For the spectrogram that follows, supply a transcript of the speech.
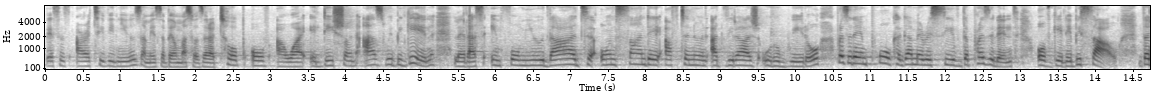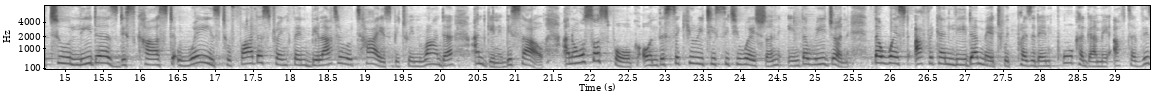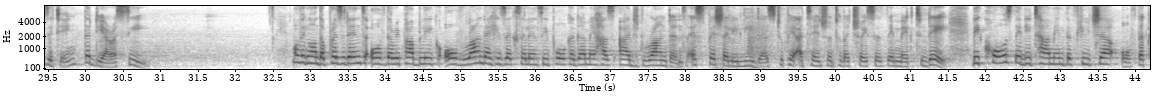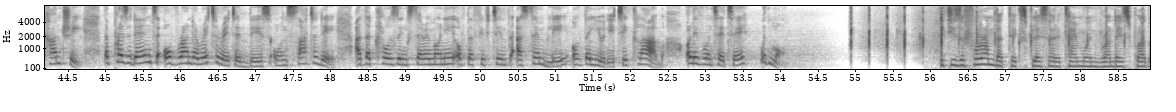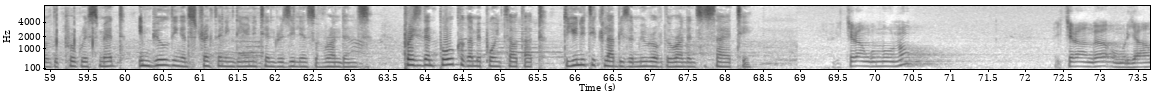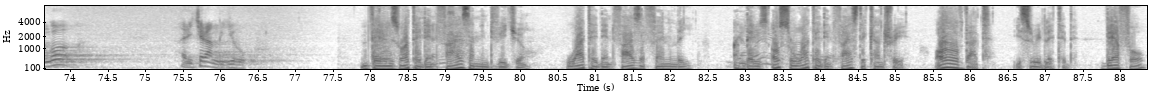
This is RTV News. I'm Isabel Maswazara, top of our edition. As we begin, let us inform you that on Sunday afternoon at Village Urugwiro, President Paul Kagame received the president of Guinea-Bissau. The two leaders discussed ways to further strengthen bilateral ties between Rwanda and Guinea-Bissau and also spoke on the security situation in the region. The West African leader met with President Paul Kagame after visiting the DRC. Moving on, the President of the Republic of Rwanda, His Excellency Paul Kagame, has urged Rwandans, especially leaders, to pay attention to the choices they make today because they determine the future of the country. The President of Rwanda reiterated this on Saturday at the closing ceremony of the 15th Assembly of the Unity Club. Olive with more. It is a forum that takes place at a time when Rwanda is proud of the progress made in building and strengthening the unity and resilience of Rwandans. President Paul Kagame points out that the Unity Club is a mirror of the Rwandan society. ikiranga umuntu ikiranga umuryango hari ikiranga igihugu There is what identifies an individual, what identifies a family, and there is also what identifies the country. All of that is related. Therefore,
